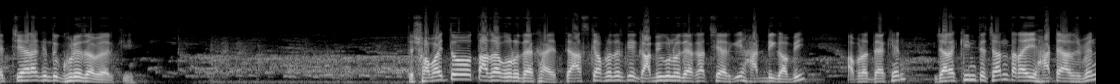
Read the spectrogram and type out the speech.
এর চেহারা কিন্তু ঘুরে যাবে আর কি। তো সবাই তো তাজা গরু দেখায়। তো আজকে আপনাদেরকে গাভিগুলো দেখাচ্ছি আর কি, হাড্ডি গাভি। আপনারা দেখেন, যারা কিনতে চান, তারা এই হাটে আসবেন,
